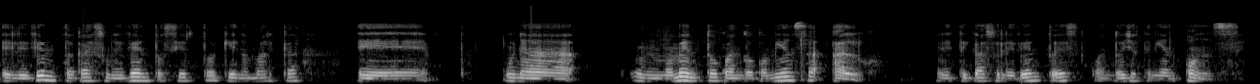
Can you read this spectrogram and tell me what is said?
evento? Acá es un evento, ¿cierto? Que nos marca eh, una, un momento cuando comienza algo. En este caso el evento es cuando ellos tenían 11.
